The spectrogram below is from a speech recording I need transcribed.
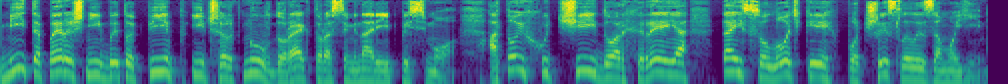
Мій теперішній битопіп і черкнув до ректора семінарії письмо, а той хучій до архирея та й солодьки почислили за моїм,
